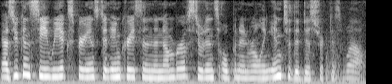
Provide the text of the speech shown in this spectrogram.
As you can see, we experienced an increase in the number of students open enrolling into the district as well.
